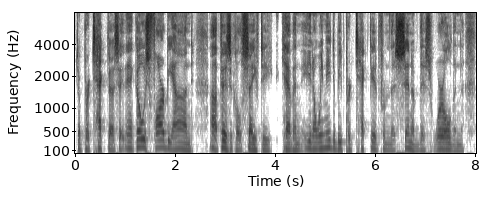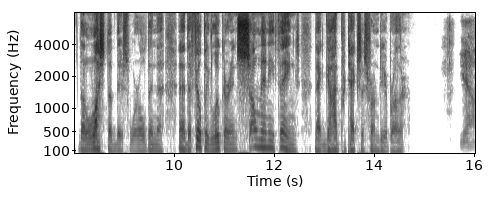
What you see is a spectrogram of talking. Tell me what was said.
to protect us, and it goes far beyond uh, physical safety, Kevin. You know, we need to be protected from the sin of this world and the lust of this world and the, uh, the filthy lucre and so many things that God protects us from, dear brother. Yeah,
